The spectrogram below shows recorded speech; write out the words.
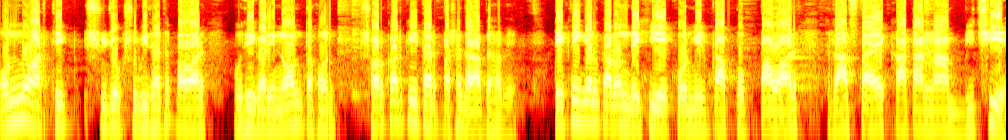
অন্য আর্থিক সুযোগ সুবিধা পাওয়ার অধিকারী নন, তখন সরকারকেই তার পাশে দাঁড়াতে হবে। টেকনিক্যাল কারণ দেখিয়ে কর্মীর প্রাপ্য পাওয়ার রাস্তায় কাটা না বিছিয়ে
